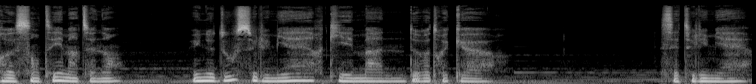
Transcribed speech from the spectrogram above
Ressentez maintenant une douce lumière qui émane de votre cœur. Cette lumière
